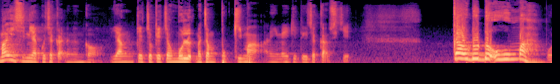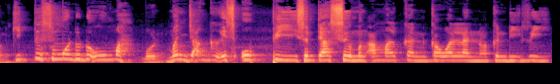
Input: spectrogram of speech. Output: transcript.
Mari sini aku cakap dengan kau Yang kecoh-kecoh mulut macam Pukimak ni Mari kita cakap sikit Kau duduk rumah pun Kita semua duduk rumah pun Menjaga SOP Sentiasa mengamalkan kawalan kendiri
